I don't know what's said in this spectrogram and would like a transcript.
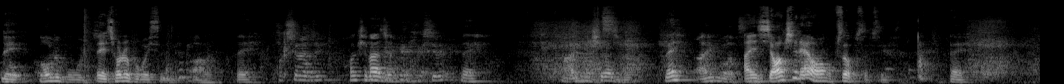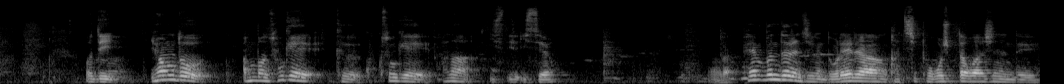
네. 너 를 보고 있지? 네 저를 보고 있습니다. 아 네 확실하지? 확실하죠. 확실해? 네 아니 확실하죠. 네? 아닌 것 같아 아니 진짜 확실해요. 없어 없어 없어요. 네. 어디 형도 한번 소개 그 곡 소개 하나 있, 있어요? 뭔가 팬분들은 지금 노래랑 같이 보고 싶다고 하시는데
